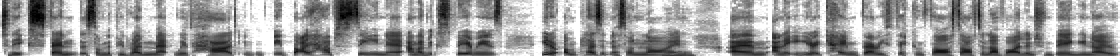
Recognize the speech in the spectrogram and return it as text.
to the extent that some of the people I met with had. It- it- but I have seen it and I've experienced, you know, unpleasantness online. Um, and it, you know, it came very thick and fast after Love Island from being, you know,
